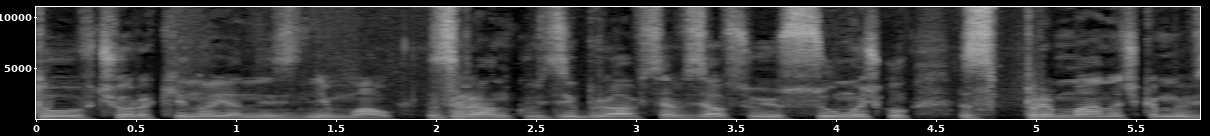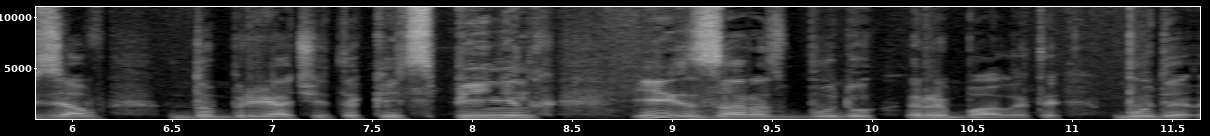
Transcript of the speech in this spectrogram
то вчора кіно я не знімав. Зранку зібрався, взяв свою сумочку з приманочками, взяв добрячий такий спінінг і зараз буду рибалити. Буде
